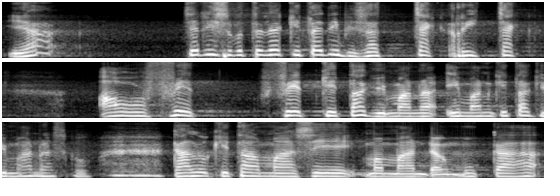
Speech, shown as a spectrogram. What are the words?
Ya jadi sebetulnya kita ini bisa cek, recheck our faith. Faith kita gimana, iman kita gimana. Sku? Kalau kita masih memandang muka,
